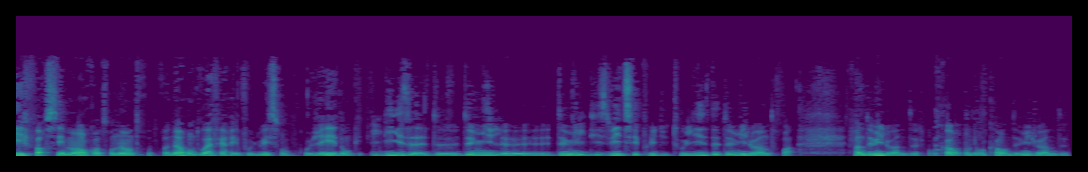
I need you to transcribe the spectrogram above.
Et forcément, quand on est entrepreneur, on doit faire évoluer son projet. Donc, Lise de 2000, 2018, c'est plus du tout Lise de 2023. Enfin, 2022. Encore, on est encore en 2022.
